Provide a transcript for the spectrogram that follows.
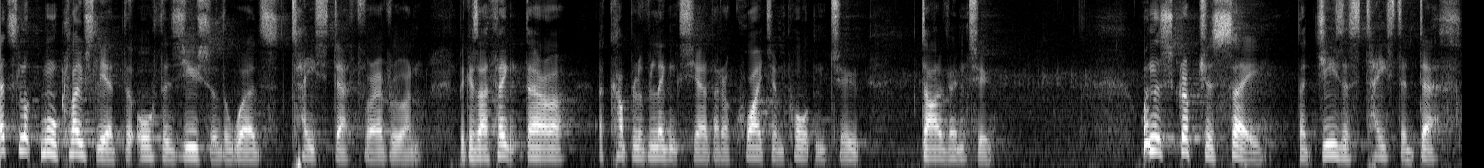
Let's look more closely at the author's use of the words taste death for everyone, because I think there are a couple of links here that are quite important to dive into. When the scriptures say that Jesus tasted death,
